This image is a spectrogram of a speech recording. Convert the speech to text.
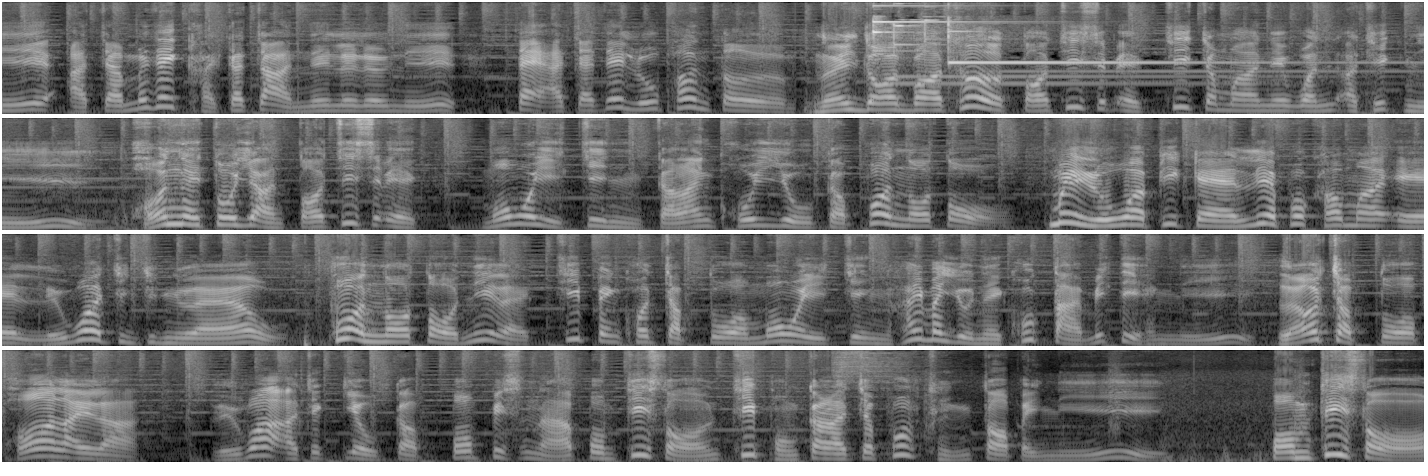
นี้อาจจะไม่ได้ไขกระจ่างในเร็วๆนี้แต่อาจจะได้รู้เพิ่มเติม ในดอนบาร์เทอร์ตอนที่ 11 ที่จะมาในวันอาทิตย์นี้ เพราะในตัวอย่างตอนที่ 11 โมโมอิจินกำลังคุยอยู่กับพวกโนโตะไม่รู้ว่าพี่แกเรียกพวกเขามาเองหรือว่าจริง ๆ แล้ว พวกโนโตะนี่แหละที่เป็นคนจับตัวโมโมอิจินให้มาอยู่ในคุกต่างมิติแห่งนี้ แล้วจับตัวเพราะอะไรล่ะ หรือว่าอาจจะเกี่ยวกับปมปริศนาปมที่สองที่ผมกำลังจะพูดถึงต่อไปนี้ ปมที่สอง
